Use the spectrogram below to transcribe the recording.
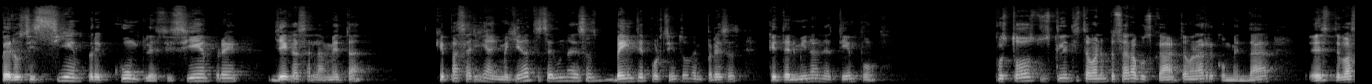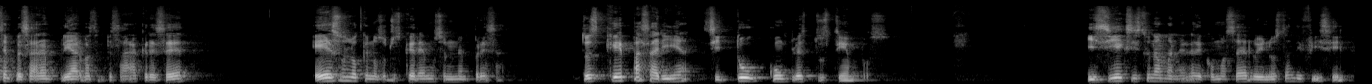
pero si siempre cumples, si siempre llegas a la meta, ¿Qué pasaría? Imagínate ser una de esas 20% de empresas que terminan el tiempo. Pues todos tus clientes te van a empezar a buscar, te van a recomendar, este, vas a empezar a ampliar, vas a empezar a crecer. Eso es lo que nosotros queremos en una empresa. Entonces, ¿qué pasaría si tú cumples tus tiempos? Y sí existe una manera de cómo hacerlo y no es tan difícil.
